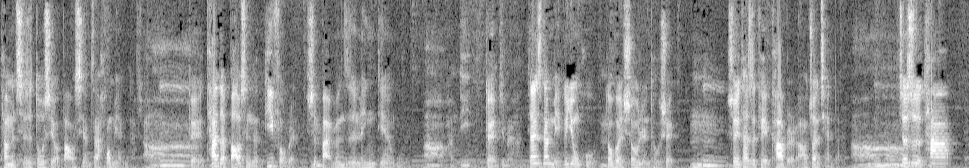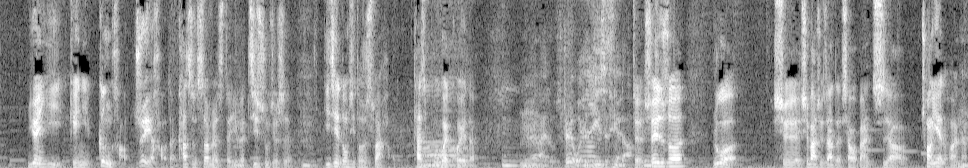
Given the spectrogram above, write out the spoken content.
他们其实都是有保险在后面的。啊。对，它的保险的 default rate 是百分之零点五。啊，很低，对，基本上。但是它每个用户都会收人头税，嗯，所以它是可以 cover 然后赚钱的。哦，这是他愿意给你更好、最好的 customer service 的一个基数，就是一切东西都是算好的，它是不会亏的。嗯，原来如此，这我是第一次听到。对，所以就说，如果学学霸学渣的小伙伴是要创业的话呢，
